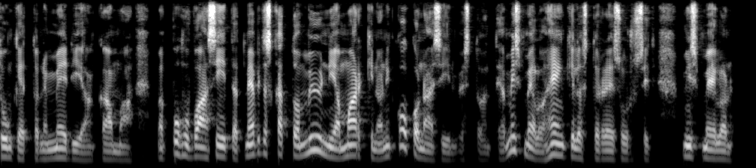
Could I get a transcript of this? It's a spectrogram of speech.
tunkea tuonne median kamaa. Mä puhun vaan siitä, että meidän pitäisi katsoa myynnin ja markkinoinnin kokonaisinvestointeja, missä meillä on henkilöstöresurssit, missä meillä on,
